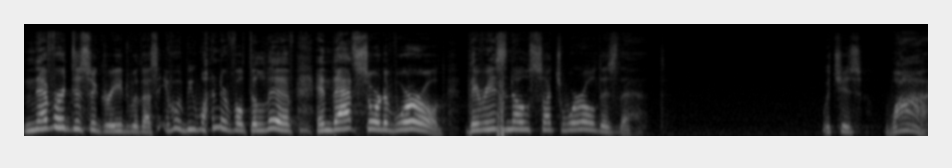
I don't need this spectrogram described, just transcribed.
never disagreed with us, it would be wonderful to live in that sort of world. There is no such world as that, which is why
